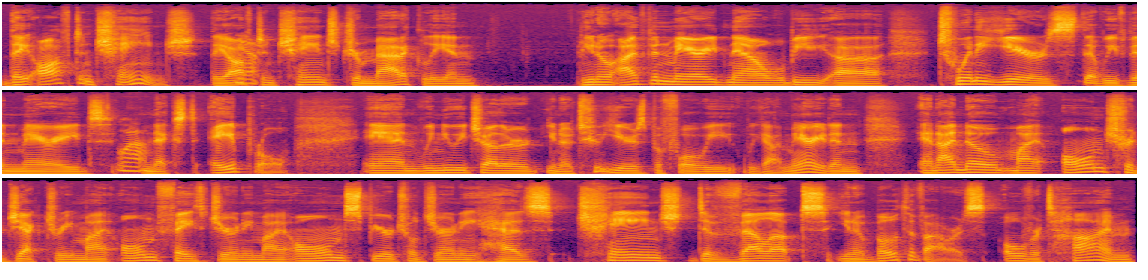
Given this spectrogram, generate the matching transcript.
they often change. They often change dramatically. And you know, I've been married now, will be uh, 20 years that we've been married wow. next April. And we knew each other, you know, two years before we, we got married. And, and I know my own trajectory, my own faith journey, my own spiritual journey has changed, developed, you know, both of ours over time.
